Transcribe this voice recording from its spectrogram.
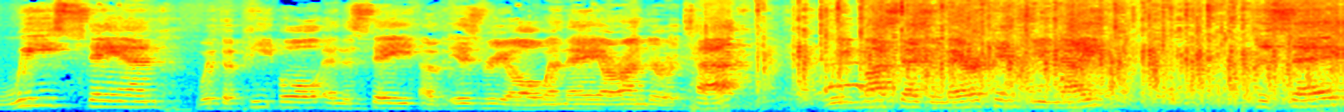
we stand with the people and the state of Israel when they are under attack. We must, as Americans, unite to say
